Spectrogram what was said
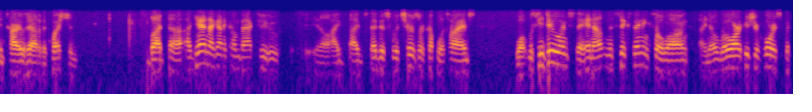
entirely out of the question. But uh, again, I got to come back to, you know, I I've said this with Scherzer a couple of times. What was he doing, staying out in the sixth inning so long? I know Roark is your horse, but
